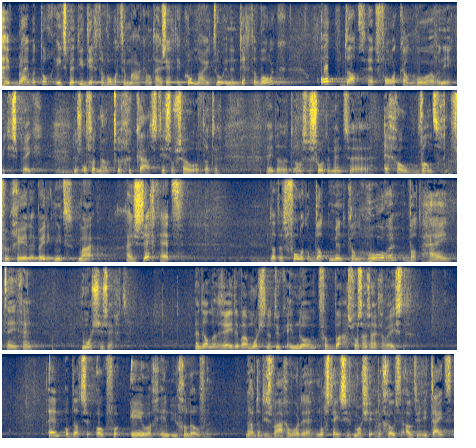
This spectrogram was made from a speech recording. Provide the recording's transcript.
Heeft blijkbaar toch iets met die dichte wolk te maken. Want hij zegt, ik kom naar je toe in een dichte wolk... opdat het volk kan horen wanneer ik met je spreek. Dus of dat nou teruggekaatst is of zo... of dat, er, dat het als een soort uh, echo-wand fungeerde, weet ik niet. Maar hij zegt het... dat het volk op dat moment kan horen wat hij tegen Mosje zegt. En dan een reden waar Mosje natuurlijk enorm verbaasd van zou zijn geweest. En opdat ze ook voor eeuwig in u geloven. Nou, dat is waar geworden. Hè? Nog steeds is Mosje de grootste autoriteit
